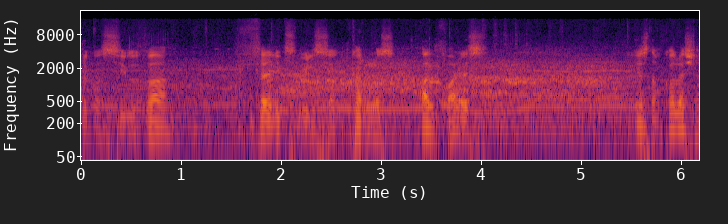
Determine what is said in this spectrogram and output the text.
Bruno Silva, Felix Wilson, Carlos Alvarez. Nie znam kolesia.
